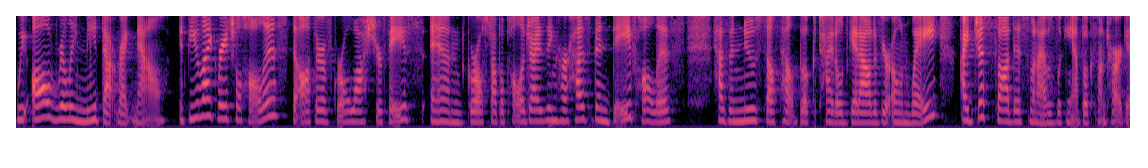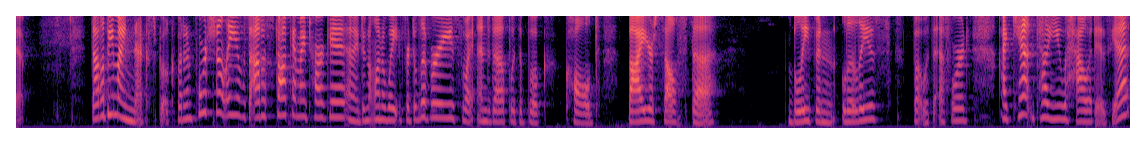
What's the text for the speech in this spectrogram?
We all really need that right now. If you like Rachel Hollis, the author of Girl Wash Your Face and Girl Stop Apologizing, her husband Dave Hollis has a new self help book titled Get Out of Your Own Way. I just saw this when I was looking at books on Target. That'll be my next book, but unfortunately, it was out of stock at my Target and I didn't want to wait for delivery, so I ended up with a book called Buy Yourself the Bleepin' Lilies but with the F word. I can't tell you how it is yet.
